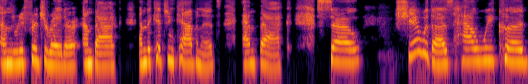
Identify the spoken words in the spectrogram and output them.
and the refrigerator and back, and the kitchen cabinets and back. So, share with us how we could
